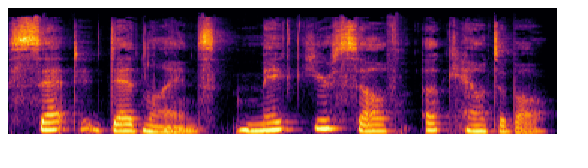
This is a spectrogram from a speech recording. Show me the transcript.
Set deadlines. Make yourself accountable.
